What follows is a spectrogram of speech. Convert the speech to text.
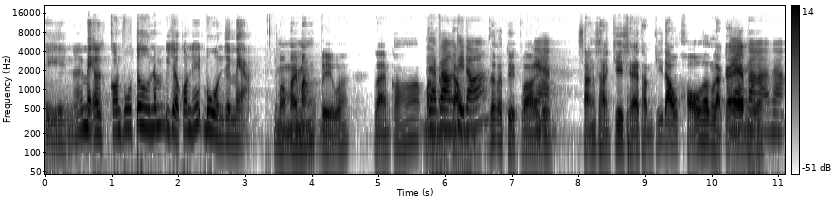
thì nói mẹ ơi con vô tư lắm bây giờ con hết buồn rồi mẹ nhưng mà may mắn một điều á là em có bà Dạ mẹ vâng, chồng thì đó. rất là tuyệt vời Dạ. luôn sẵn sàng chia sẻ thậm chí đau khổ hơn là các dạ, em vâng, nữa. vâng.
